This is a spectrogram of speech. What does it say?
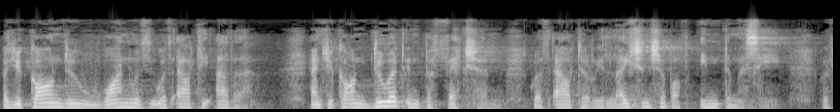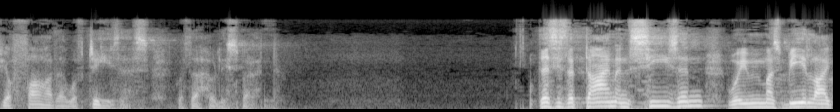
But you can't do one with, without the other. And you can't do it in perfection without a relationship of intimacy with your Father, with Jesus, with the Holy Spirit. This is a time and season where we must be like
